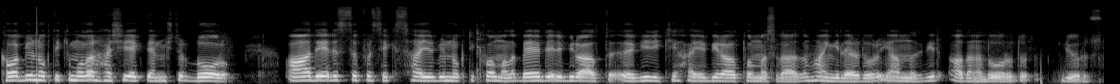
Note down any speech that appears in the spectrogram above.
Kava 1.2 molar H'ı eklenmiştir. Doğru. A değeri 0.8 hayır 1.2 olmalı. B değeri 1.6 1.2 hayır 1.6 olması lazım. Hangileri doğru? Yalnız bir Adana doğrudur diyoruz.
